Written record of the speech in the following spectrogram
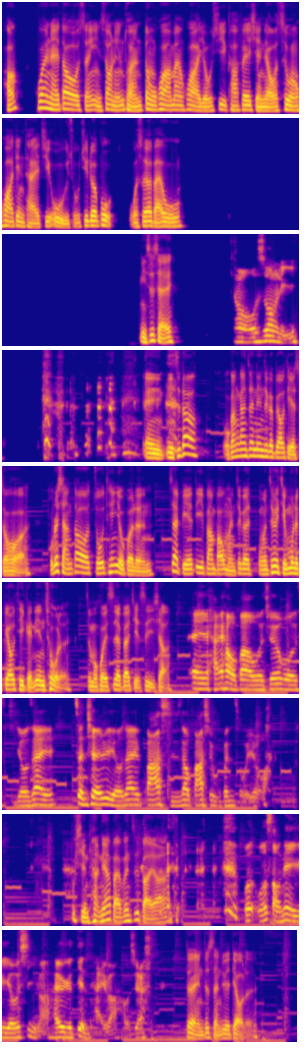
好，欢迎来到神隐少年团动画、漫画、游戏、咖啡、闲聊、吃文化电台及物语厨俱乐部。我是二百五，你是谁？哦，我是凤梨。哎、欸，你知道我刚刚在念这个标题的时候啊，我就想到昨天有个人在别的地方把我们这个我们这个节目的标题给念错了，怎么回事？要不要解释一下？哎、欸，还好吧，我觉得我有在正确率有在八十到八十五分左右。不行啊，你要百分之百啊！我我少念一个游戏嘛，还有一个电台吧，好像。对，你都省略掉了。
